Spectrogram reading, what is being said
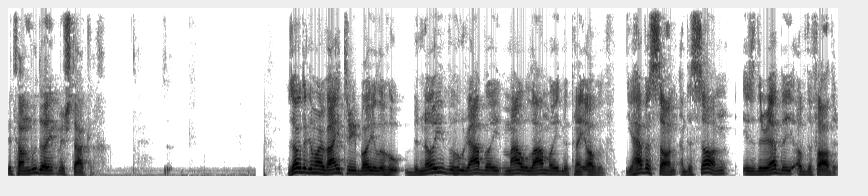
V'Talmudai Mishtakach. Zog the Gemara Vaitri Boiluhu B'noi V'hu Rabbi Ma'ulamoid Mipnei Oviv you have a son, and the son is the Rebbe of the father.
